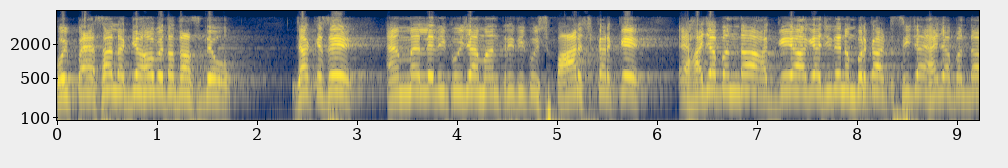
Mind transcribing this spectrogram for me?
ਕੋਈ ਪੈਸਾ ਲੱਗਿਆ ਹੋਵੇ ਤਾਂ ਦੱਸ ਦਿਓ। ਜਾਂ ਕਿਸੇ ਐਮਐਲਏ ਦੀ ਕੋਈ ਜਾਂ ਮੰਤਰੀ ਦੀ ਕੋਈ ਸਿਫਾਰਿਸ਼ ਕਰਕੇ, ਇਹੋ ਜਿਹਾ ਬੰਦਾ ਅੱਗੇ ਆ ਗਿਆ ਜਿਹਦੇ ਨੰਬਰ ਘੱਟ ਸੀ ਜਾਂ ਇਹੋ ਜਿਹਾ ਬੰਦਾ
